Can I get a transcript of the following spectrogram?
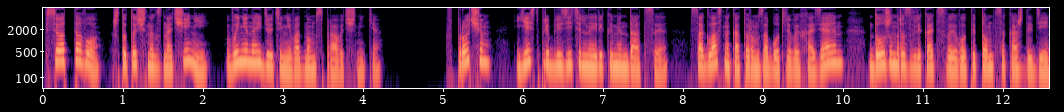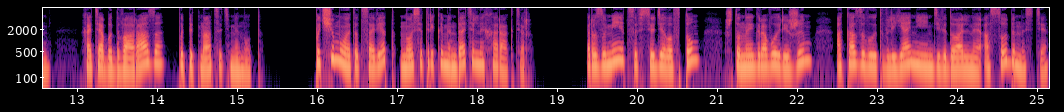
Все от того, что точных значений вы не найдете ни в одном справочнике. Впрочем, есть приблизительные рекомендации, согласно которым заботливый хозяин должен развлекать своего питомца каждый день, хотя бы два раза по 15 минут. Почему этот совет носит рекомендательный характер? Разумеется, все дело в том, что на игровой режим оказывают влияние индивидуальные особенности,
